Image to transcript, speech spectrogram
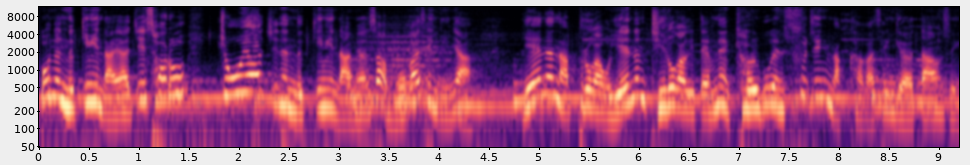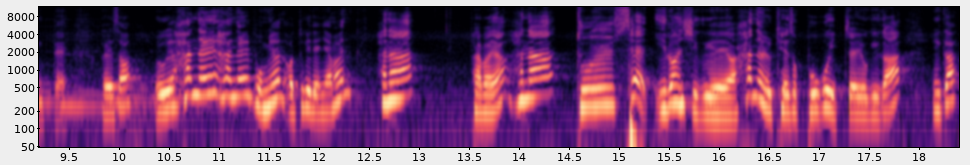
보는 느낌이 나야지 서로 쪼여지는 느낌이 나면서 뭐가 생기냐? 얘는 앞으로 가고 얘는 뒤로 가기 때문에 결국엔 수직 낙하가 생겨요 다운스윙 때. 그래서 여기 하늘 하늘 보면 어떻게 되냐면 하나 봐봐요. 하나 둘 셋 이런 식이에요. 하늘 계속 보고 있죠 여기가. 그러니까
